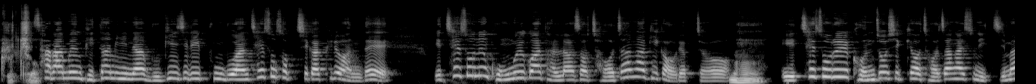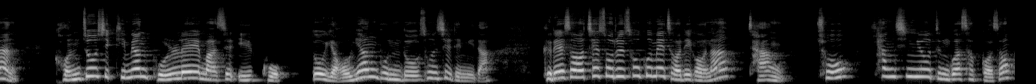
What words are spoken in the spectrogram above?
그렇죠. 사람은 비타민이나 무기질이 풍부한 채소 섭취가 필요한데 이 채소는 곡물과 달라서 저장하기가 어렵죠. 음, 이 채소를 건조시켜 저장할 수는 있지만 건조시키면 본래의 맛을 잃고 또 영양분도 손실됩니다. 그래서 채소를 소금에 절이거나 장, 초, 향신료 등과 섞어서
